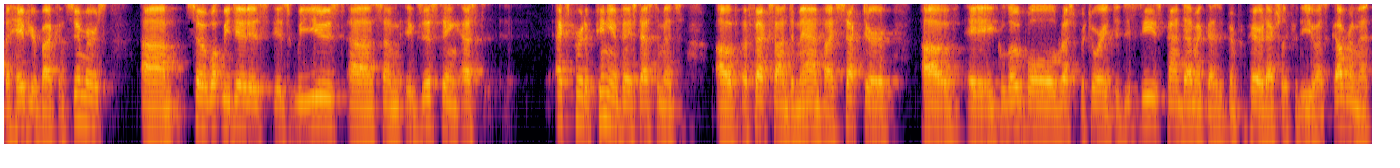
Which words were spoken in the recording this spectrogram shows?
behavior by consumers. Um, so what we did is is we used uh, some existing expert opinion based estimates of effects on demand by sector of a global respiratory disease pandemic that had been prepared actually for the US government.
